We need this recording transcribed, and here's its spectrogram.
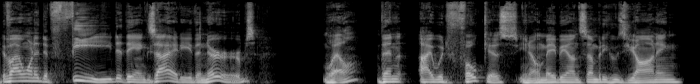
if I wanted to feed the anxiety, the nerves, well, then I would focus, you know, maybe on somebody who's yawning,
